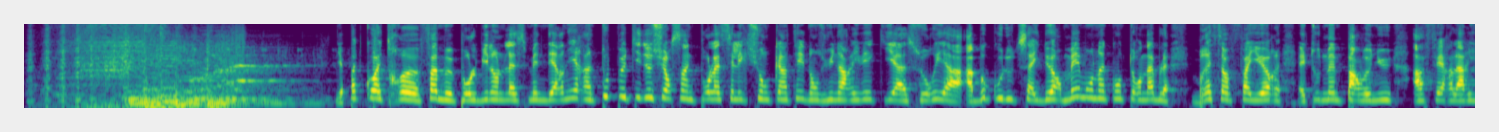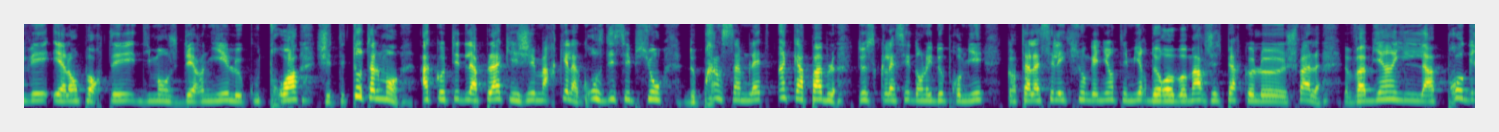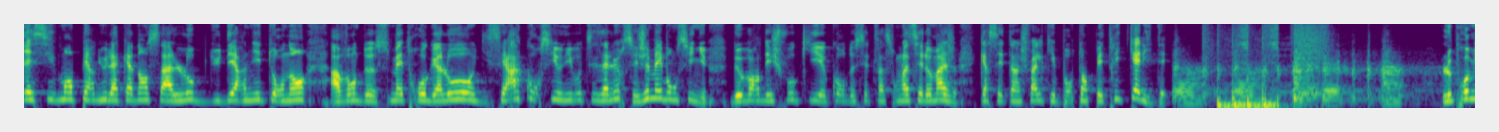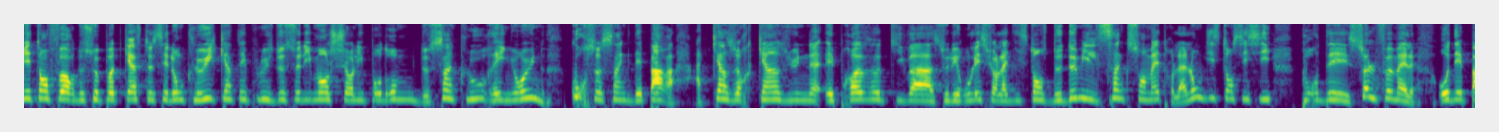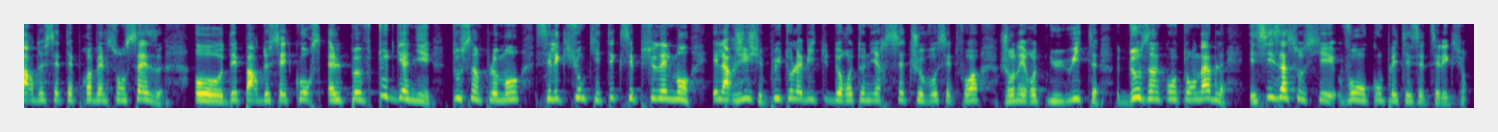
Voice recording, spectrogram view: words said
Il n'y a pas de quoi être euh, fameux pour le bilan de la semaine dernière. Un tout petit 2 sur 5 pour la sélection quintée dans une arrivée qui a souri à, beaucoup d'outsiders. Mais mon incontournable Breath of Fire est tout de même parvenu à faire l'arrivée et à l'emporter dimanche dernier. Le coup de 3, j'étais totalement à côté de la plaque et j'ai marqué la grosse déception de Prince Hamlet, incapable de se classer dans les deux premiers. Quant à la sélection gagnante Émir de Robomar, j'espère que le cheval va bien. Il a progressivement perdu la cadence à l'aube du dernier tournant avant de se mettre galop, il s'est raccourci au niveau de ses allures, c'est jamais bon signe de voir des chevaux qui courent de cette façon-là, c'est dommage car c'est un cheval qui est pourtant pétri de qualité. Le premier temps fort de ce podcast, c'est donc le et plus de ce dimanche sur l'hippodrome de Saint-Cloud, Réunion 1, course 5 départ à 15h15, une épreuve qui va se dérouler sur la distance de 2500 mètres, la longue distance ici pour des seules femelles. Au départ de cette épreuve, elles sont 16. Au départ de cette course, elles peuvent toutes gagner, tout simplement. Sélection qui est exceptionnellement élargie, j'ai plutôt l'habitude de retenir 7 chevaux cette fois, j'en ai retenu 8, 2 incontournables et 6 associés vont compléter cette sélection.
